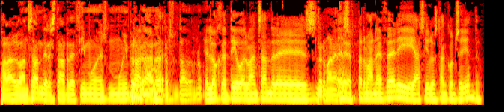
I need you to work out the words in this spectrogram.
para el Van Sander estar décimo es muy pero No, verdad, resultado, ¿no? El objetivo del Van Sander es Permanecer. es permanecer y así lo están consiguiendo.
